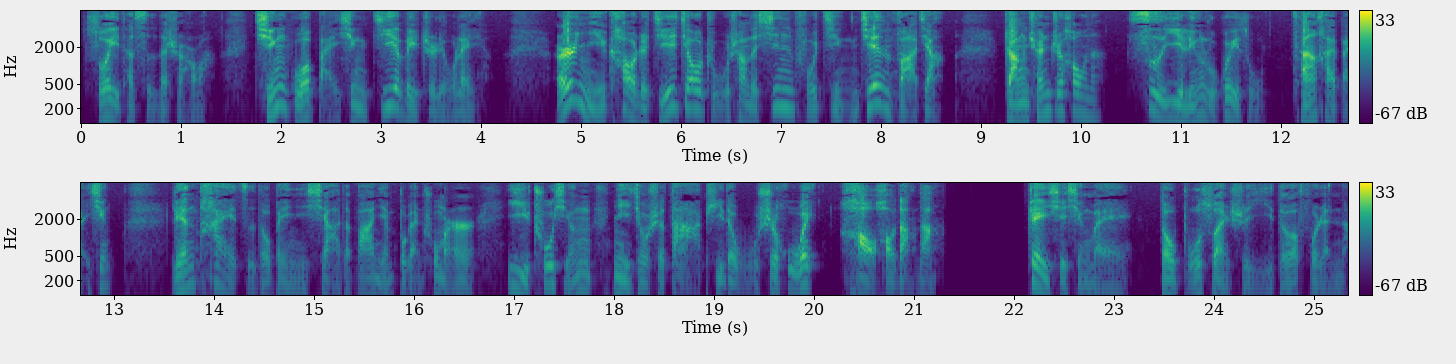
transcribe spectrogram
所以他死的时候啊，秦国百姓皆为之流泪呀。而你靠着结交主上的心腹景监发家，掌权之后呢，肆意凌辱贵族，残害百姓，连太子都被你吓得八年不敢出门，一出行你就是大批的武士护卫，浩浩荡荡。这些行为都不算是以德服人呐，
